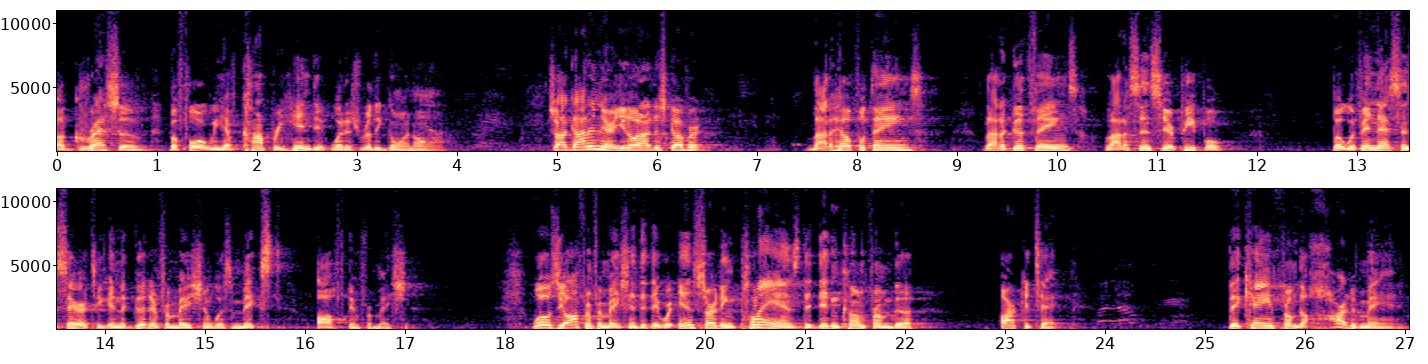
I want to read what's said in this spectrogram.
aggressive before we have comprehended what is really going on. So I got in there. You know what I discovered? A lot of helpful things, a lot of good things, a lot of sincere people. But within that sincerity, in the good information was mixed off information. What was the off information? That they were inserting plans that didn't come from the architect. They came from the heart of man.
